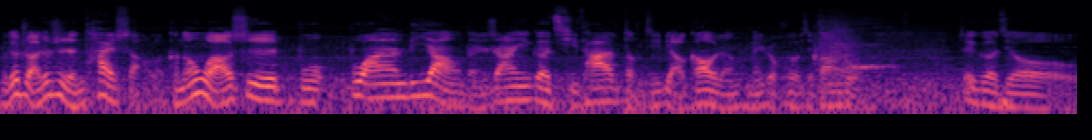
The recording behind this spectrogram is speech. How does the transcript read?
我觉得主要就是人太少了，可能我要是不不安利昂，等于是安一个其他等级比较高的人，没准会有些帮助。这个就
